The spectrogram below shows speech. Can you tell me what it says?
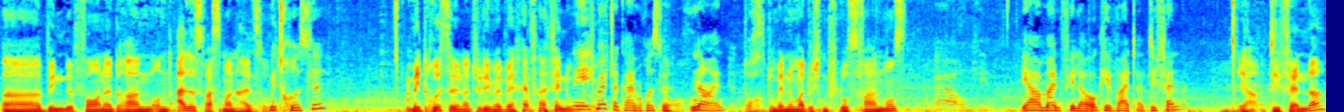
Äh, Winde vorne dran und alles, was man halt so. Mit Rüssel? Mit Rüssel natürlich, wenn, wenn du. Nee, ich möchte keinen Rüssel. Nein. Doch, wenn du mal durch den Fluss fahren musst. Ja, mein Fehler. Okay, weiter. Defender? Ja, Defender.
